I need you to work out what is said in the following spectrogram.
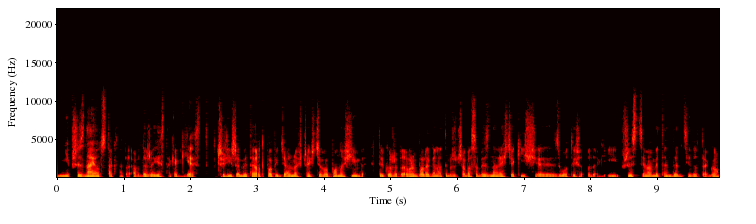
nie przyznając tak naprawdę, że jest tak jak jest. Czyli, że my tę odpowiedzialność częściowo ponosimy. Tylko, że problem polega na tym, że trzeba sobie znaleźć jakiś e, złoty środek i wszyscy mamy tendencję do tego,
